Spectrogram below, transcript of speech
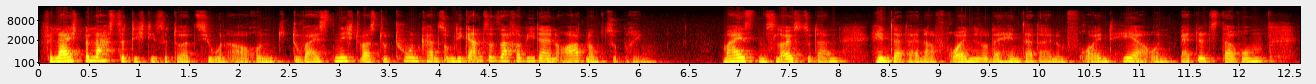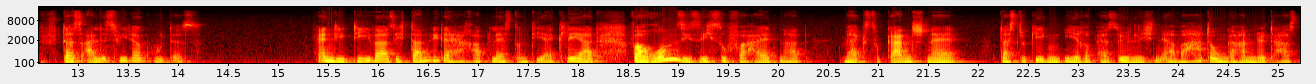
Vielleicht belastet dich die Situation auch und du weißt nicht, was du tun kannst, um die ganze Sache wieder in Ordnung zu bringen. Meistens läufst du dann hinter deiner Freundin oder hinter deinem Freund her und bettelst darum, dass alles wieder gut ist. Wenn die Diva sich dann wieder herablässt und dir erklärt, warum sie sich so verhalten hat, merkst du ganz schnell, dass du gegen ihre persönlichen Erwartungen gehandelt hast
